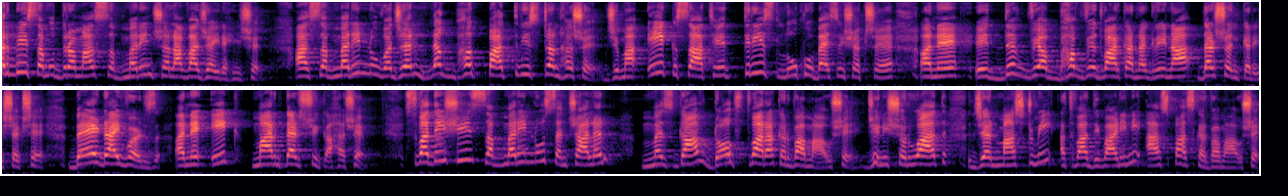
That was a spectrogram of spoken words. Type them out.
અરબી સમુદ્રમાં સબમરીન ચલાવવા જઈ રહી છે. આ સબમરીનનું વજન લગભગ પાંત્રીસ ટન હશે, જેમાં એક સાથે ત્રીસ લોકો બેસી શકશે અને એ દિવ્ય ભવ્ય દ્વારકા નગરીના દર્શન કરી શકશે. બે ડ્રાઈવર્સ અને એક માર્ગદર્શિકા હશે. સ્વદેશી સબમરીનનું સંચાલન મઝગાંવ ડોગ્સ દ્વારા કરવામાં આવશે, જેની શરૂઆત જન્માષ્ટમી અથવા દિવાળીની આસપાસ કરવામાં આવશે.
